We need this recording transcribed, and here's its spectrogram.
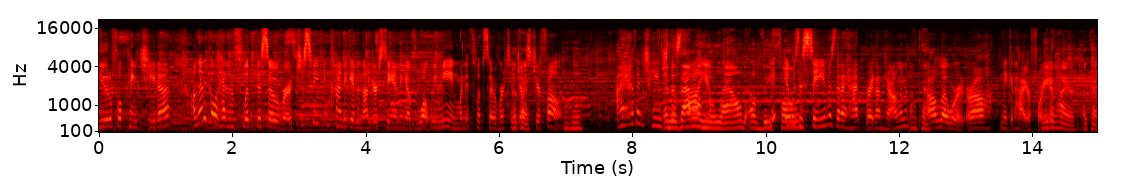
beautiful pink cheetah. I'm gonna go ahead and flip this over just so you can kind of get an understanding of what we mean when it flips over to Okay. Just your phone. Mm-hmm. I haven't changed And the is that volume. on the loud of the Yeah, phone? It was the same as that I had right on here. I'm gonna, Okay. I'll lower it or I'll make it higher for Make you. Make it higher. Okay.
